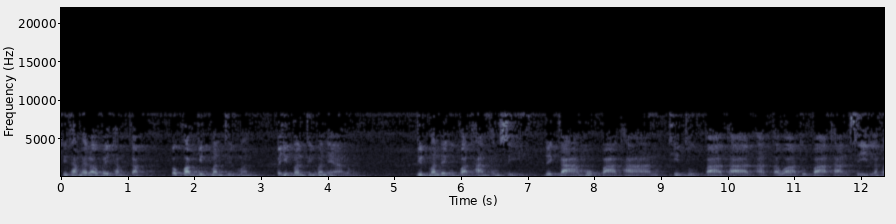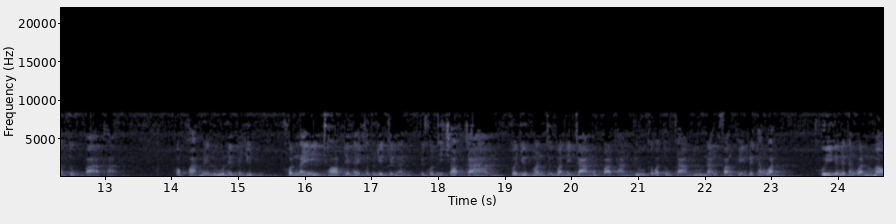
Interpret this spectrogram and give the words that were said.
ที่ทำให้เราไปทำกรรมก็ความยึดมั่นถือมั่นไปยึดมั่นถือมั่นในอารมณ์ ยึดมั่นในอุปาทานทั้งสี่ด้วยกามุปาทาน ทิฏฐุปาทาน อัตวาทุปาทานสีและปตุปาทาน เพราะความไม่รู้ในประยุทธ์ คนไหนชอบยังไงก็ไปยุทธ์อย่างนั้น เป็นคนที่ชอบกาม ก็ยึดมั่นถือมั่นในกามุปาทานอยู่กับวัตถุกามดูหนังฟังเพลงได้ทั้งวัน คุยกันได้ทั้งวันเมา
